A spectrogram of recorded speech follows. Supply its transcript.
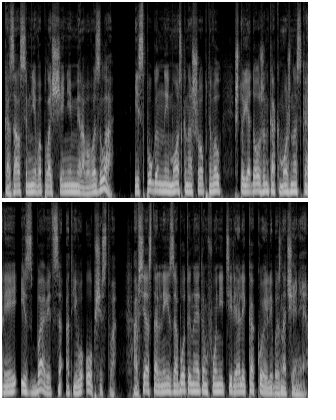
казался мне воплощением мирового зла. Испуганный мозг нашептывал, что я должен как можно скорее избавиться от его общества, а все остальные заботы на этом фоне теряли какое-либо значение.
